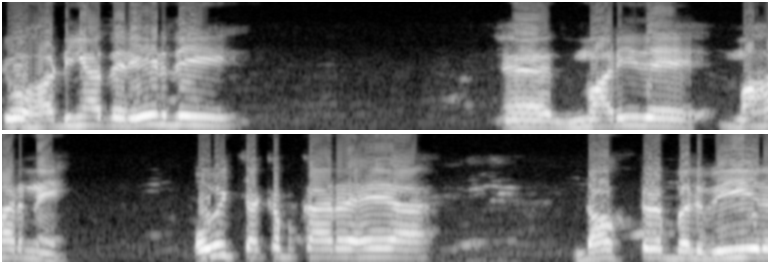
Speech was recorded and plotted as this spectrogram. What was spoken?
ਜੋ ਹੱਡੀਆਂ ਤੇ ਰੀੜ੍ਹ ਦੀ ਬਿਮਾਰੀ ਦੇ ਮਾਹਰ ਨੇ, ਉਹ ਵੀ ਚੈੱਕਅਪ ਕਰ ਰਹੇ ਆ। ਡਾਕਟਰ ਬਲਵੀਰ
